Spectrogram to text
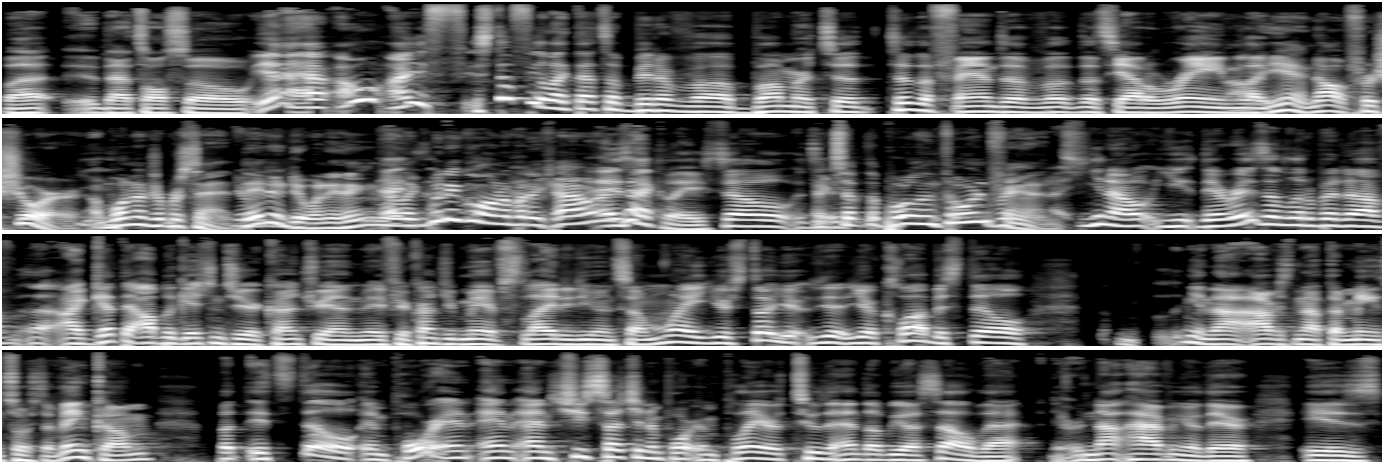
But that's also yeah. I still feel like that's a bit of a bummer to to the fans of uh, the Seattle Reign. Like yeah, no, for sure. 100%. They didn't do anything. They're like, we didn't go on about a coward. exactly. So Except the Portland Thorn fans. you know, you, there is a little bit of. uh, I get the obligation to your country, and if your country may have slighted you in some way, you're still your your your club is still, you know, obviously not the main source of income, but it's still important. And and she's such an important player to the NWSL that not having her there is.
